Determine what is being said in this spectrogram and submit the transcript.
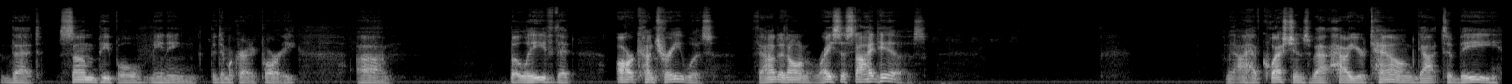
that some people, meaning the Democratic Party, uh, believe that our country was founded on racist ideas. I mean, I have questions about how your town got to be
